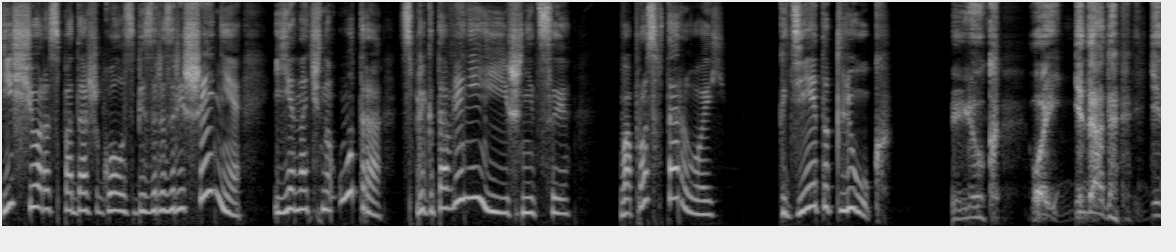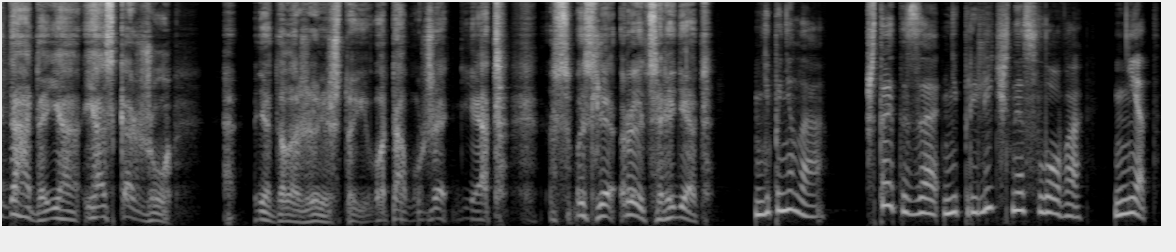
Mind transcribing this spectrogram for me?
Еще раз подашь голос без разрешения, я начну утро с приготовления яичницы. Вопрос второй. Где этот люк?» «Люк? Ой, не надо, не надо, я, я скажу. Мне доложили, что его там уже нет. В смысле, рыцаря нет». «Не поняла. Что это за неприличное слово «нет»?»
